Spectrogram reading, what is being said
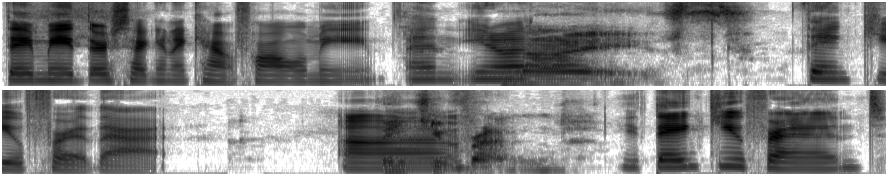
They made their second account follow me, and you know. Nice. thank you for that. Thank you, Um, friend. you- Thank you, friend.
